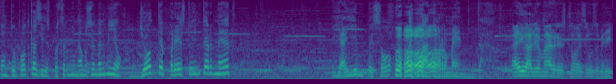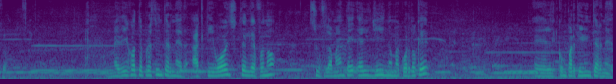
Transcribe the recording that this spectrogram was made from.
en tu podcast y después terminamos en el mío. Yo te presto internet y ahí empezó la tormenta. Ahí valió madres, como decimos en México. Me dijo, te presto internet. Activó en su teléfono su flamante LG, no me acuerdo qué, el compartir internet.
